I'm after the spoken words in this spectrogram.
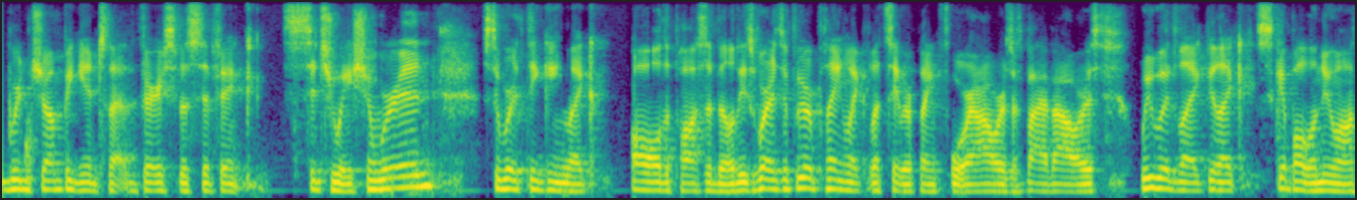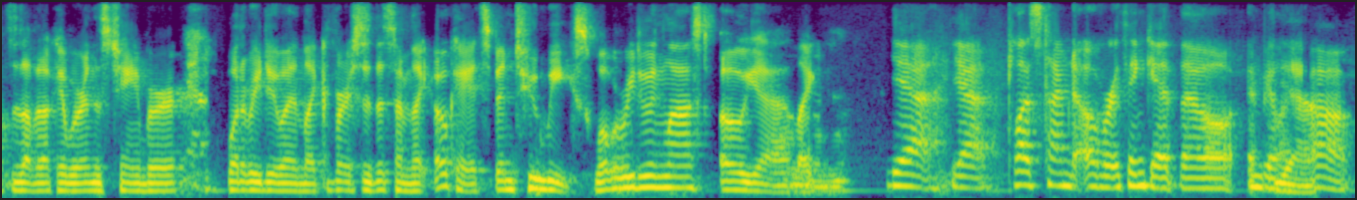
we're jumping into that very specific situation we're in. So we're thinking like all the possibilities. Whereas if we were playing like let's say we're playing four hours or five hours, we would like be like skip all the nuances of it. Okay, we're in this chamber. What are we doing? Like versus this time, like okay, it's been two weeks. What were we doing last? Oh yeah, like Yeah, yeah. Plus time to overthink it though and be like, Yeah. oh,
